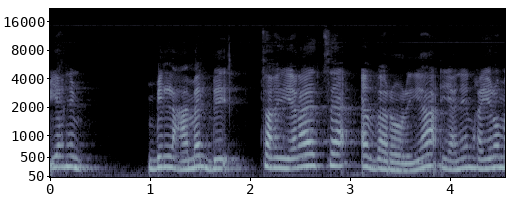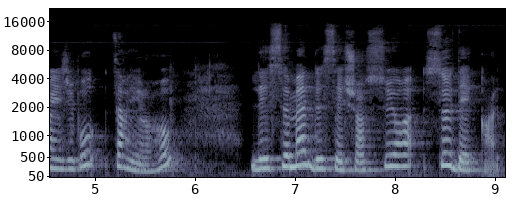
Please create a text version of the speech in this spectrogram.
يعني بالعمل بالتغييرات الضرورية يعني نغيروا ما يجب تغييره Les semelles de ces chaussures se décollent.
